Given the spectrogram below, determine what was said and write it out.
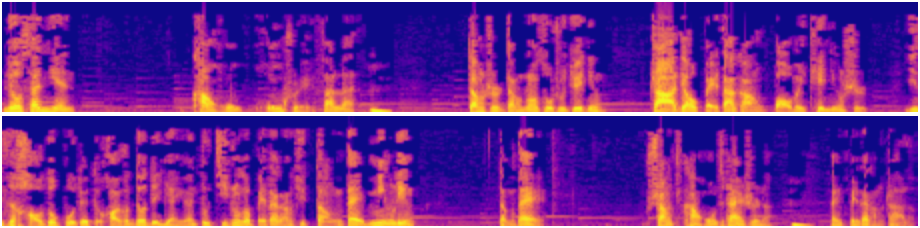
六三年抗洪洪水泛滥，嗯。当时党中央做出决定，炸掉北大港，保卫天津市，因此好多部队都好多的演员都集中到北大港去等待命令，等待上去抗洪的战士呢，嗯。把北大港炸了，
